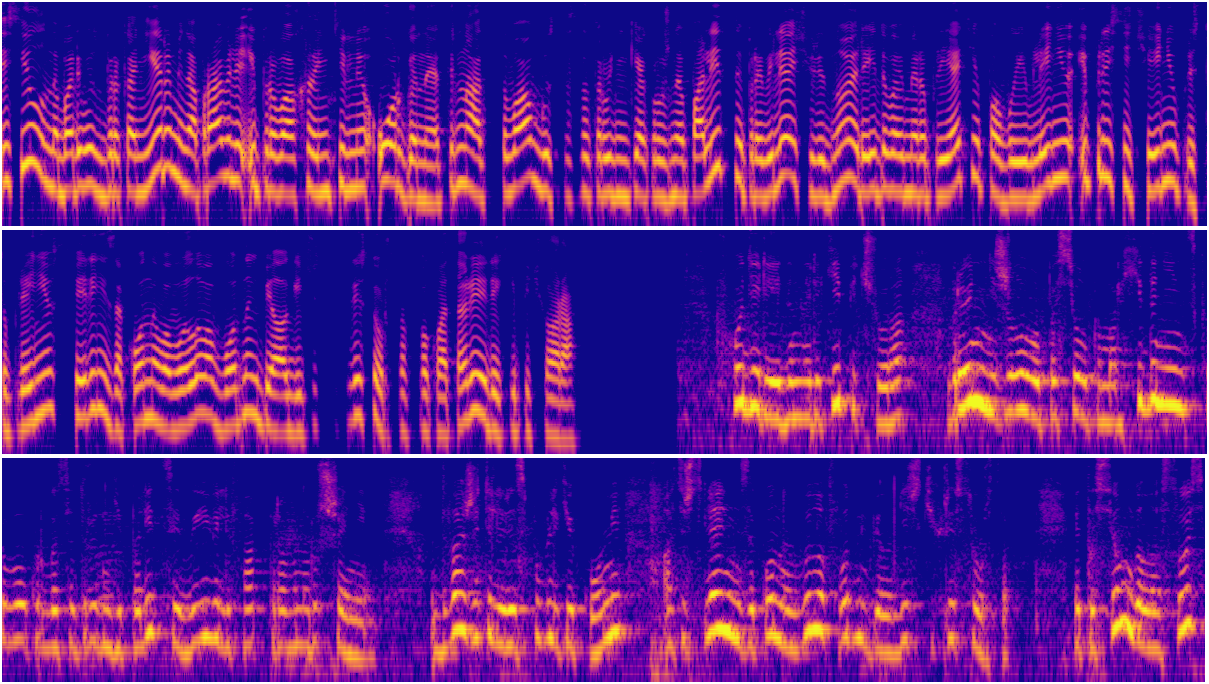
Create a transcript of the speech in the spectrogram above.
Все силы на борьбу с браконьерами направили и правоохранительные органы. 13 августа сотрудники окружной полиции провели очередное рейдовое мероприятие по выявлению и пресечению преступлений в сфере незаконного вылова водных биологических ресурсов в акватории реки Печора. В ходе рейда на реке Печора в районе нежилого поселка Мархида Ненецкого округа сотрудники полиции выявили факт правонарушения. Два жителя республики Коми осуществляли незаконный вылов водных биологических ресурсов. Это семга, лосось,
